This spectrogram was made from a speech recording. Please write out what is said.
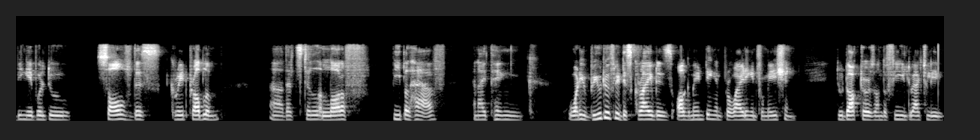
being able to solve this great problem uh, that still a lot of people have. And i think what you beautifully described is augmenting and providing information to doctors on the field to actually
